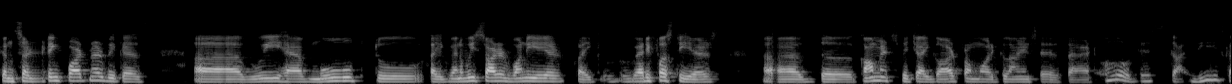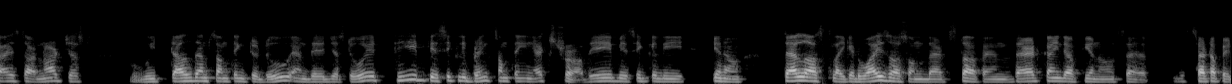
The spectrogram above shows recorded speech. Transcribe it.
consulting partner because uh, we have moved to like when we started one year like very first years uh, the comments which i got from our clients is that oh this guy these guys are not just we tell them something to do and they just do it. They basically bring something extra. They basically you know tell us like advise us on that stuff and that kind of you know set, set up a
